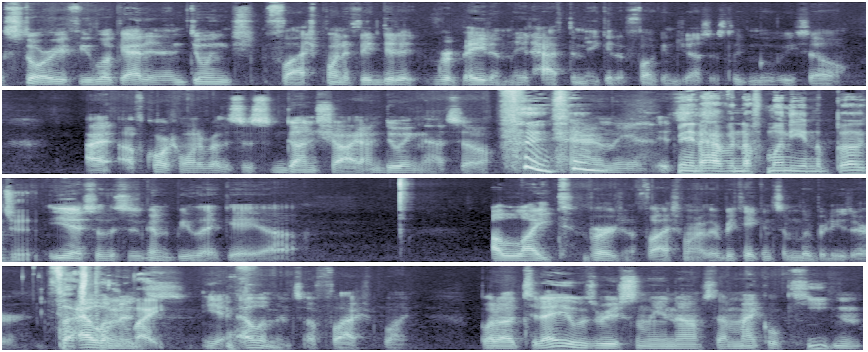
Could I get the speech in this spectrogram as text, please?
story if you look at it. And doing Flashpoint, if they did it verbatim, they'd have to make it a fucking Justice League movie. So, I of course Warner Brothers is gun shy on doing that. So apparently, it's Man, I have enough money in the budget. yeah. So this is going to be like a uh, a light version of Flashpoint. They'll be taking some liberties or Flashpoint elements, Light. yeah, elements of Flashpoint. But uh, today it was recently announced that Michael Keaton,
